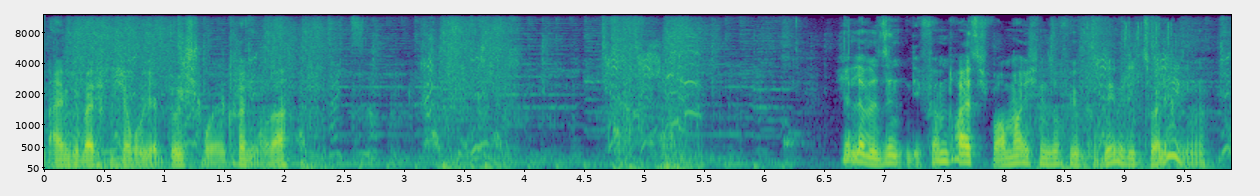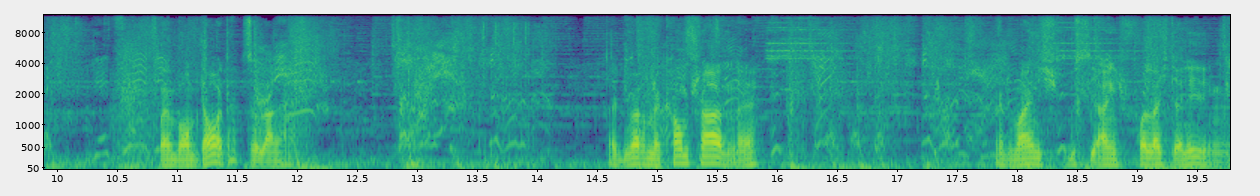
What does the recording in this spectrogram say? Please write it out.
Einige werde ich mich ja wohl jetzt durchschmuggeln können oder? Hier level sind die 35 warum habe ich denn so viele probleme die zu erledigen? Vor warum dauert das so lange ja, die machen mir kaum Schaden, ne? Ja, meine ich müsste die eigentlich voll leicht erledigen.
